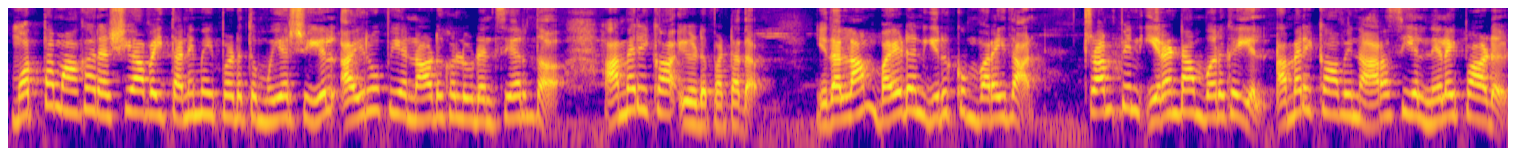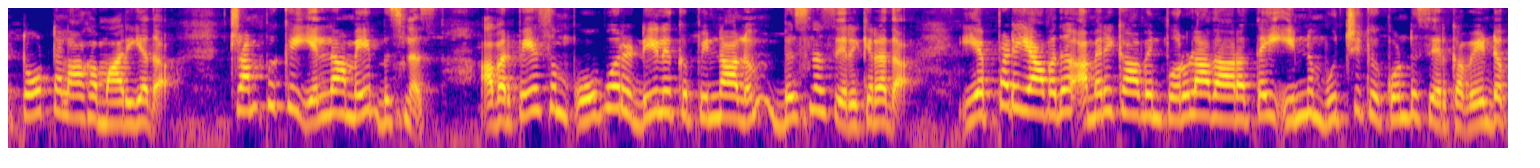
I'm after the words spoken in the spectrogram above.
மொத்தமாக ரஷ்யாவை தனிமைப்படுத்தும் முயற்சியில் ஐரோப்பிய நாடுகளுடன் சேர்ந்து அமெரிக்கா ஈடுபட்டது. இதெல்லாம் பைடன் இருக்கும் வரைதான். ட்ரம்பின் இரண்டாம் வருகையில் அமெரிக்காவின் அரசியல் நிலைப்பாடு டோட்டலாக மாறியது. ட்ரம்புக்கு எல்லாமே பிஸ்னஸ் அவர் பேசும் ஒவ்வொரு டீலுக்கு பின்னாலும் பிஸ்னஸ் இருக்கிறது. எப்படியாவது அமெரிக்காவின் பொருளாதாரத்தை இன்னும் உச்சிக்கு கொண்டு சேர்க்க வேண்டும்.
